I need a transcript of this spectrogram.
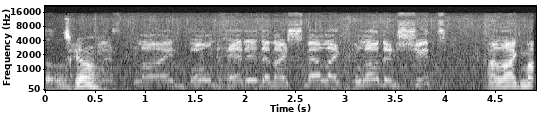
Let's go. Blind, bone-headed, and I smell like blood and shit. I like my.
